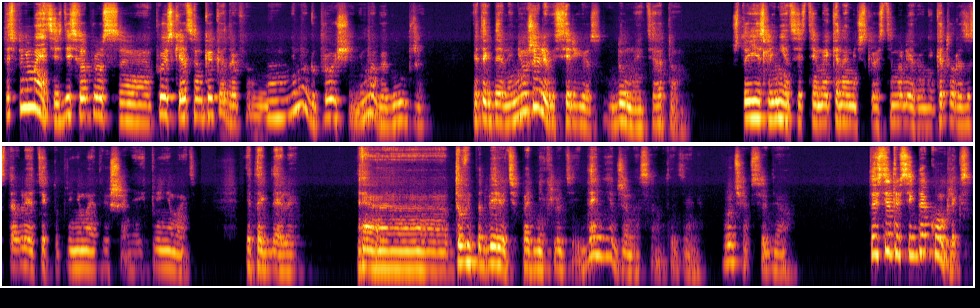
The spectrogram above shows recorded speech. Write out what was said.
То есть, понимаете, здесь вопрос э, поиска и оценки кадров немного проще, немного глубже и так далее. Неужели вы всерьез думаете о том, что если нет системы экономического стимулирования, которая заставляет тех, кто принимает решения, их принимать и так далее, э, то вы подберете под них людей? Да нет же на самом-то деле. Вот все дело. То есть это всегда комплекс.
